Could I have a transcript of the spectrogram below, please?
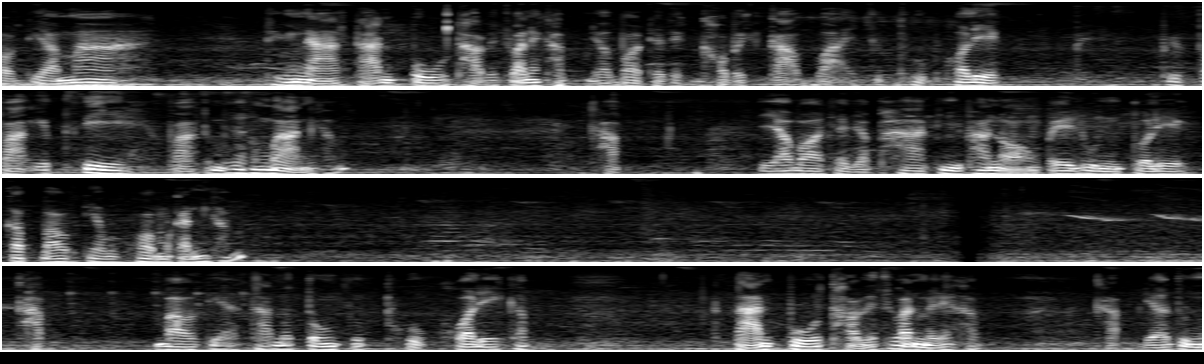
เบาเตียมาถึงหนาสารปูถาวรวันนะครับ เดี๋ยวเบาเตียจะเข้าไปกราบไหว้จุดธูปขอเลขไปฝากเอฟซีฝากท่านทั้งบ้านครับครับ เดี๋ยวเบาเตียจะพาพี่พาน้องไปรุ่นตัวเลขกับเบาเตียพร้อมกันครับ ครับเบาเตียตามตรงจุดถูกขอเลขครับสารปูถาวรวันไปเลยครับครับ เดี๋ยวดุน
